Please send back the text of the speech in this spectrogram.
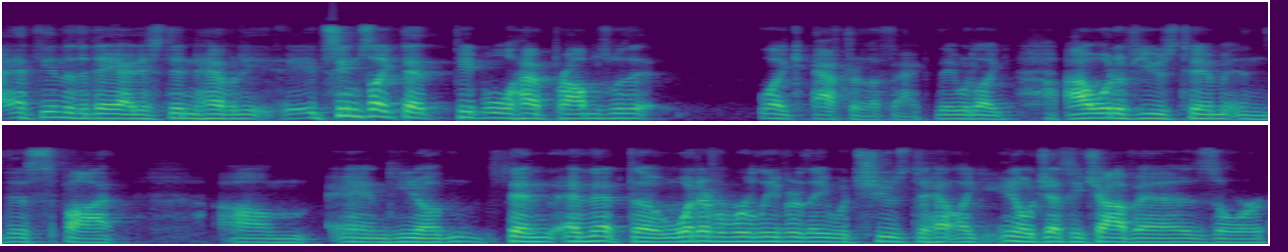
at the end of the day, I just didn't have any. It seems like that people will have problems with it like after the fact. They would like I would have used him in this spot. Um, and you know, then and that the whatever reliever they would choose to have, like you know Jesse Chavez or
